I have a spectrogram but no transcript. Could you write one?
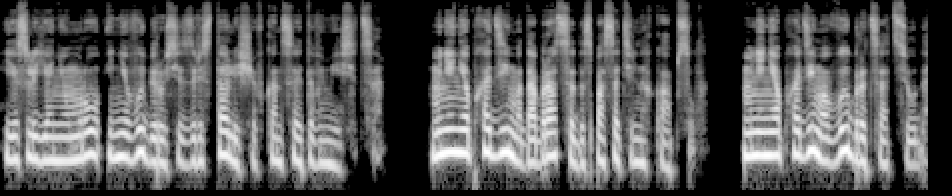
если я не умру и не выберусь из ресталища в конце этого месяца. Мне необходимо добраться до спасательных капсул. Мне необходимо выбраться отсюда,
